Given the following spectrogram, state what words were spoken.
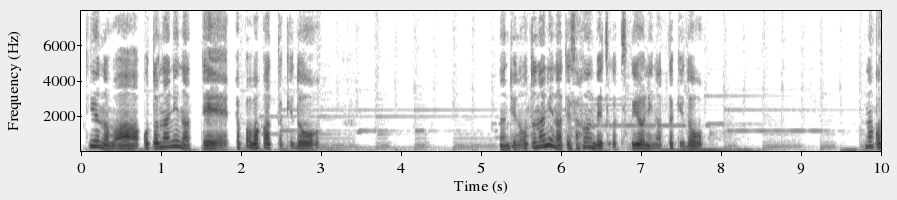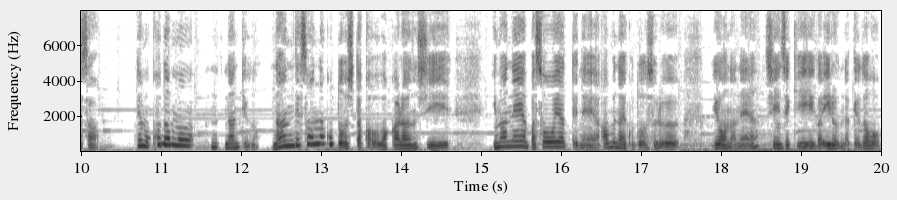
っていうのは、大人になって、やっぱ分かったけど、なんていうの、大人になってさ、分別がつくようになったけど、なんかさ、でも子供、なんていうの、なんでそんなことをしたかは分からんし、今ね、やっぱそうやってね、危ないことをするようなね、親戚がいるんだけど、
